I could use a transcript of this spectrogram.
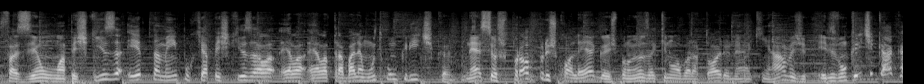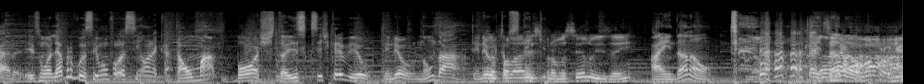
fazer uma pesquisa e também porque a pesquisa ela, ela, ela trabalha muito com crítica, né? Seus próprios colegas, pelo menos aqui no laboratório, né, aqui em Harvard, eles vão criticar, cara. Eles vão olhar pra você e vão falar assim, olha, cara, tá uma bosta isso que você escreveu, entendeu? Não dá, entendeu? Já Então você falaram tem isso que pra você, Luiz, aí? ainda não. Não? Você Ainda já não. falou pra alguém?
